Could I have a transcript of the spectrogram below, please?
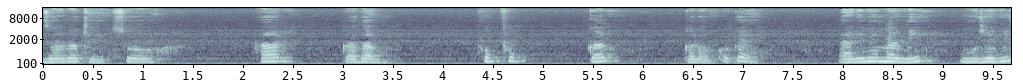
ज़रूरत है। सो, हर कदम फूक फूक कर करो, ओके? एंड रिमेंबर मी मुझे भी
